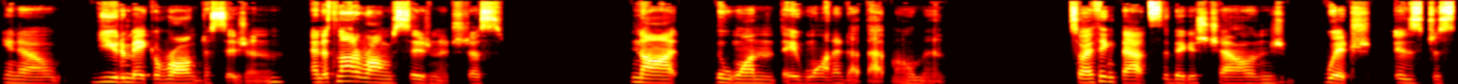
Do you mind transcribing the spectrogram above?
you know, you to make a wrong decision. And it's not a wrong decision, it's just not the one that they wanted at that moment. So I think that's the biggest challenge, which is just,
